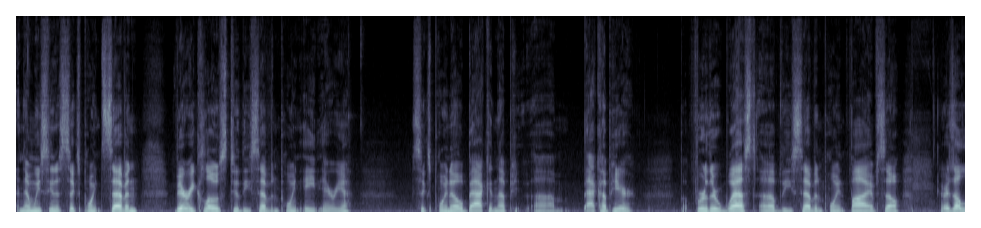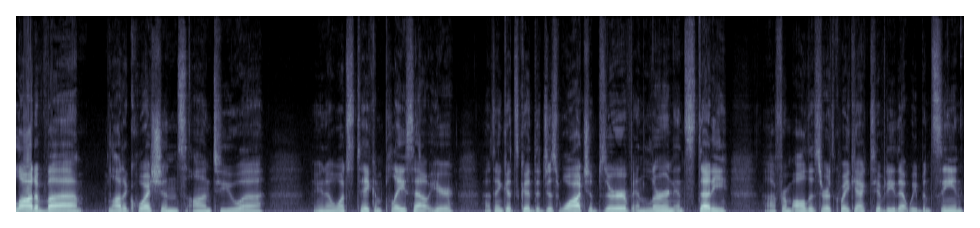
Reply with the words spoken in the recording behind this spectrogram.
And then we've seen a 6.7, very close to the 7.8 area. 6.0 back, in up, um, back up here but further west of the 7.5. So there's a lot of uh, lot of questions onto uh, you know what's taking place out here. I think it's good to just watch, observe, and learn and study uh, from all this earthquake activity that we've been seeing.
